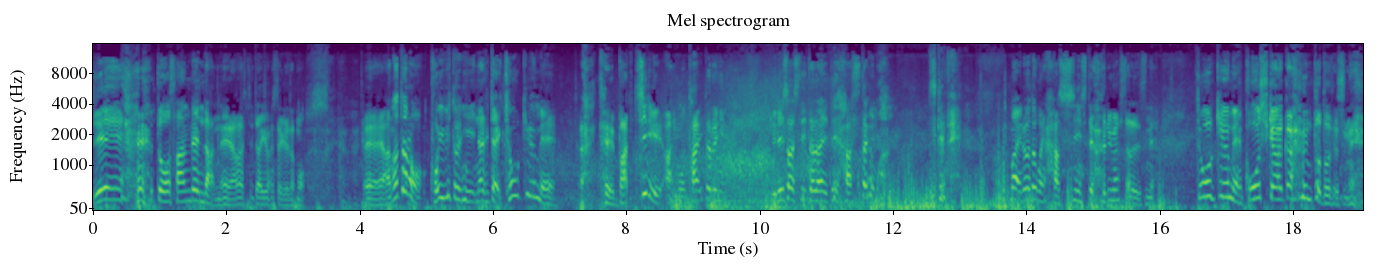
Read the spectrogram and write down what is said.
えーと、3連弾ね、やらせていただきましたけれども、えー、あなたの恋人になりたい供給名 ってバッチリ、あの、タイトルに入れさせていただいて、ハッシュタグもつけて、まあ、いろんなところに発信しておりましたらですね、供給名公式アカウントとですね、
